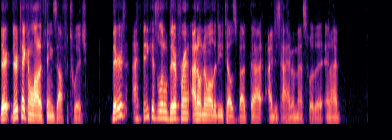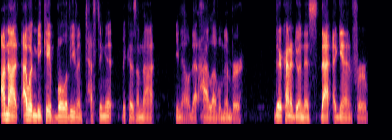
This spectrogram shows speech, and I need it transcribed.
they're they're taking a lot of things off of Twitch. There's, I think it's a little different. I don't know all the details about that. I just I haven't messed with it, and I, I'm not. I wouldn't be capable of even testing it because I'm not, you know, that high level member they're kind of doing this that again for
